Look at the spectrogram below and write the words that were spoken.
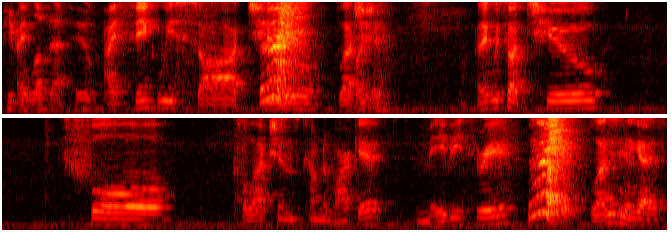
People I- love that too. I think we saw two. bless you. you. I think we saw two full collections come to market, maybe three. Bless Excuse you. guys.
